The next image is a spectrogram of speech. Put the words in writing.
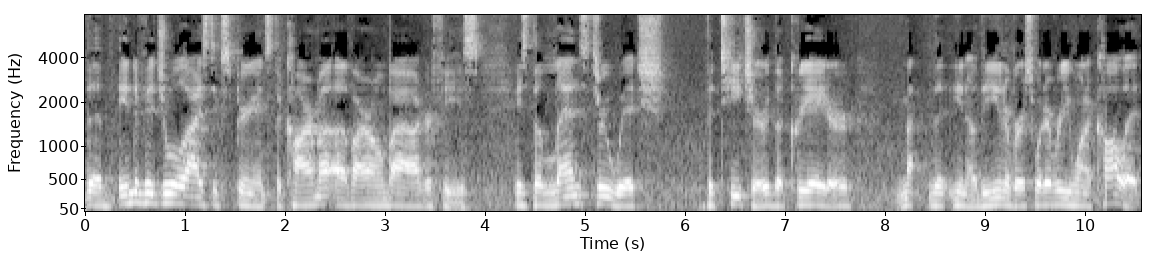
the individualized experience, the karma of our own biographies, is the lens through which the teacher, the creator, the, you know, the universe, whatever you want to call it,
